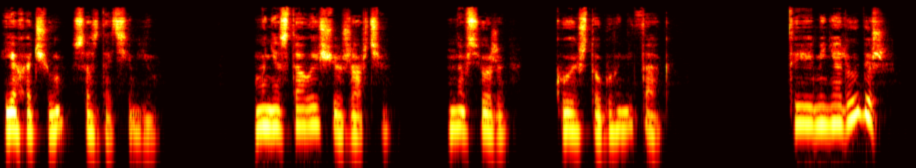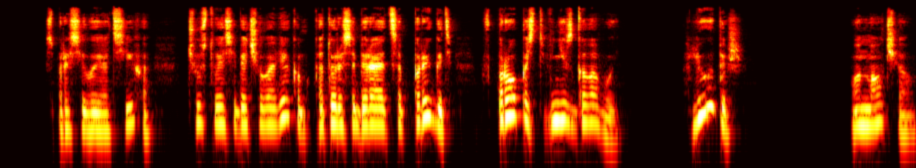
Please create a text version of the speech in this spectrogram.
Я хочу создать семью». Мне стало еще жарче, но все же кое-что было не так. «Ты меня любишь?» — спросила я тихо, чувствуя себя человеком, который собирается прыгать в пропасть вниз головой. «Любишь?» Он молчал,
